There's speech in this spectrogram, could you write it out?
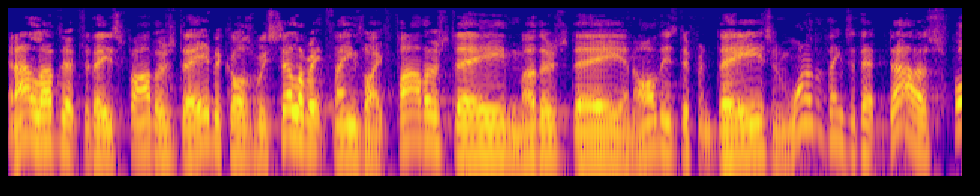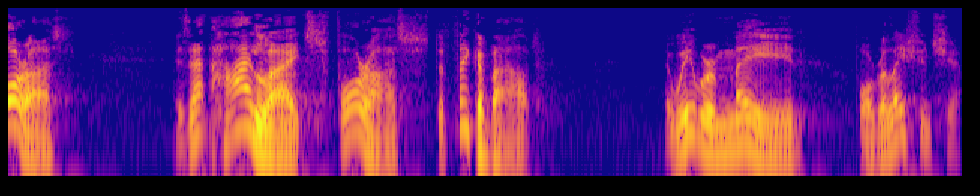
And I love that today's Father's Day because we celebrate things like Father's Day, Mother's Day, and all these different days. And one of the things that that does for us is that highlights for us to think about that we were made for relationship.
